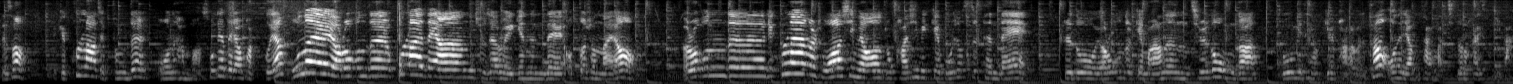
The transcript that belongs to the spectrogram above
그래서 이렇게 콜라 제품들 오늘 한번 소개드려 봤고요. 오늘 여러분들 콜라에 대한 주제로 얘기했는데 어떠셨나요? 여러분들이 콜라향을 좋아하시면 좀 관심 있게 보셨을 텐데 그래도 여러분들께 많은 즐거움과 도움이 되었길 바라면서 오늘 영상 마치도록 하겠습니다.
